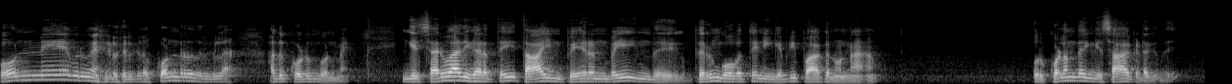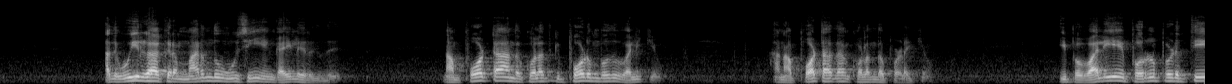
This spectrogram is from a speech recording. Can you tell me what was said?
கொன்னே வருவேங்கிறது இருக்குல்ல கொன்றது இருக்குல்ல அது கொடுங்கொன்மை. இங்கே சர்வாதிகாரத்தை தாயின் பேரன்பை இந்த பெருங்கோபத்தை நீங்கள் எப்படி பார்க்கணுன்னா ஒரு குழந்தை இங்கே சாக கிடக்குது. அது உயிர் காக்கிற மருந்தும் ஊசியும் என் கையில் இருக்குது. நான் போட்டால் அந்த குளத்துக்கு போடும்போது வலிக்கும். ஆனால் போட்டால் தான் குழந்த பிழைக்கும். இப்போ வலியை பொருள்படுத்தி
